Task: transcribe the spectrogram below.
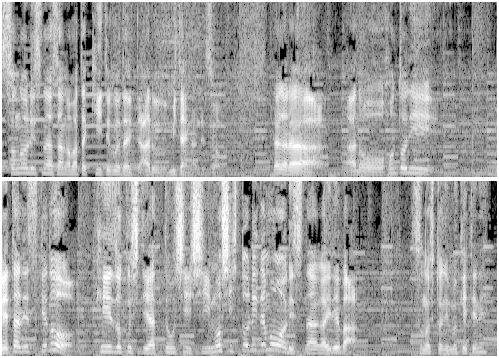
そのリスナーさんがまた聞いてくれたりってあるみたいなんですよ。だからあの、本当にベタですけど継続してやってほしいしもし1人でもリスナーがいればその人に向けてね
